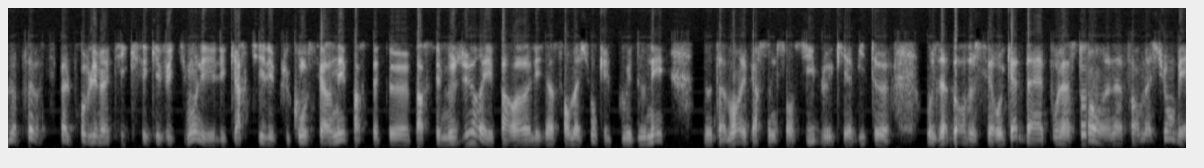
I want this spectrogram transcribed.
La principale problématique, c'est qu'effectivement les, quartiers les plus concernés par cette par ces mesures et par les informations qu'elles pouvaient donner, notamment les personnes sensibles qui habitent aux abords de ces rocades, bah, pour l'instant l'information, ben,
